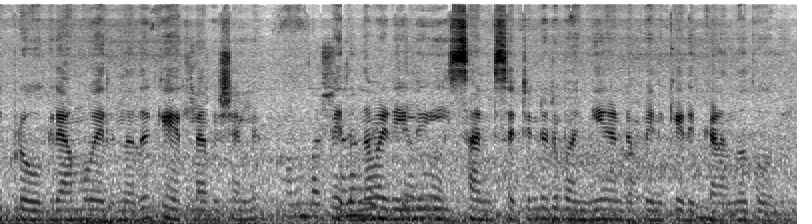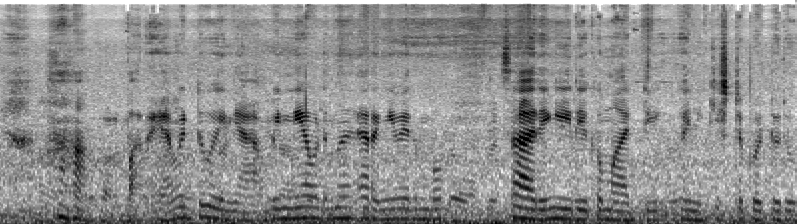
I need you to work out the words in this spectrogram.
ഈ പ്രോഗ്രാം വരുന്നത് കേരള വിഷനിൽ വരുന്ന വഴിയിൽ ഈ സൺസെറ്റിന്റെ ഒരു ഭംഗി കണ്ടപ്പോൾ എനിക്ക് എടുക്കണം എന്ന് തോന്നി പറയാൻ വിട്ടുപോയി. ഞാൻ പിന്നെ അവിടുന്ന് ഇറങ്ങി വരുമ്പോൾ സാരിയും കീരിയൊക്കെ മാറ്റി എനിക്കിഷ്ടപ്പെട്ടൊരു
